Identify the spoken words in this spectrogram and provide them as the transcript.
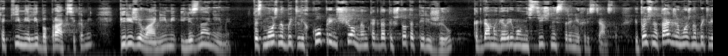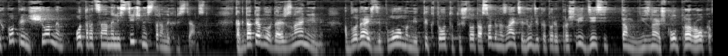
какими-либо практиками, переживаниями или знаниями. То есть можно быть легко прельщенным, когда ты что-то пережил, когда мы говорим о мистичной стороне христианства. И точно так же можно быть легко прельщенным от рационалистичной стороны христианства. Когда ты обладаешь знаниями, обладаешь дипломами, ты кто-то, ты что-то. Особенно, знаете, люди, которые прошли 10, там, не знаю, школ пророков.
